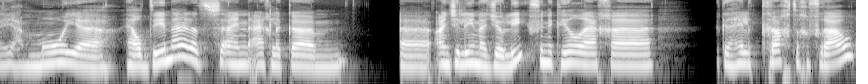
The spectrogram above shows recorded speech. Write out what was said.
ja, mooie heldinnen. Dat zijn eigenlijk um, Angelina Jolie. Vind ik heel erg een hele krachtige vrouw.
